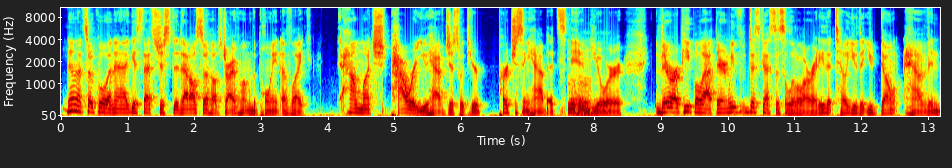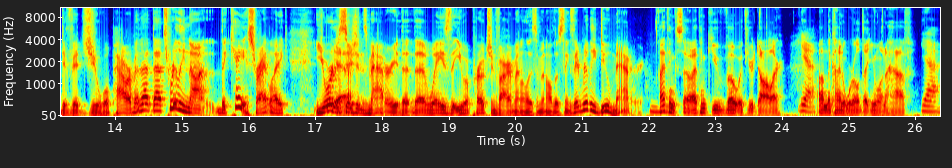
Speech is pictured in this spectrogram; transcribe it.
No that's so cool and I guess that's just that also helps drive home the point of like how much power you have just with your purchasing habits mm-hmm. and your there are people out there and we've discussed this a little already that tell you that you don't have individual power but that that's really not the case right? Like your Yeah. decisions matter. The the ways that you approach environmentalism and all those things they really do matter. I mm-hmm. think so. I think you vote with your dollar Yeah. on the kind of world that you want to have. Yeah.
